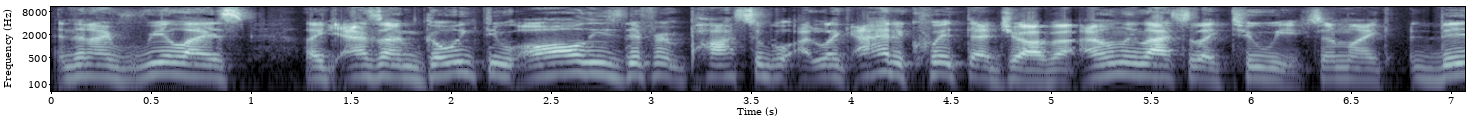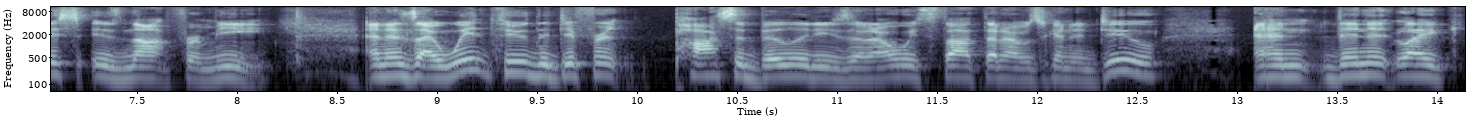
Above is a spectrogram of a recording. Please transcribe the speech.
And then I realized, like, as I'm going through all these different possible, like, I had to quit that job. I only lasted like two weeks. I'm like, this is not for me. And as I went through the different possibilities that I always thought that I was gonna do, and then it like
